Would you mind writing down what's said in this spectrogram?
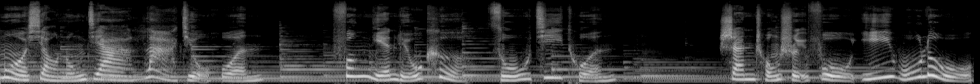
莫笑农家腊酒浑，丰年留客足鸡豚。山重水复疑无路，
